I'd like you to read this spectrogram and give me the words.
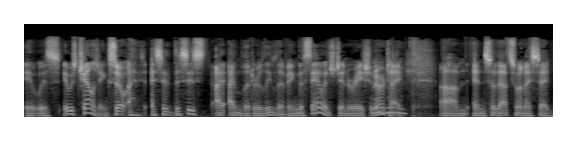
it was it was challenging. So I, I said, "This is I, I'm literally living the sandwich generation, aren't I?" Um, and so that's when I said.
